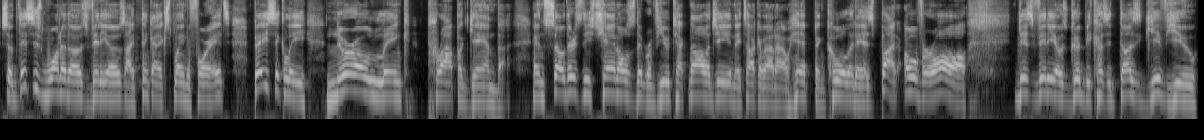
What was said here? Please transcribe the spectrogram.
So this is one of those videos I think I explained before. It's basically Neuralink propaganda. And so there's these channels that review technology and they talk about how hip and cool it is. But overall, this video is good because it does give you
